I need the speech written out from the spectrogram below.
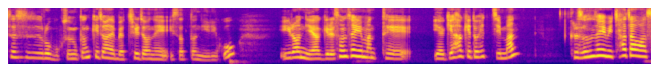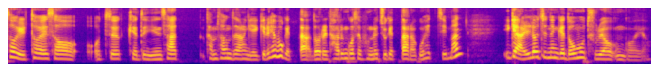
스스로 목숨을 끊기 전에 며칠 전에 있었던 일이고 이런 이야기를 선생님한테 얘기하기도 했지만 그래서 선생님이 찾아와서 일터에서 어떻게든 인사 담당자랑 얘기를 해보겠다. 너를 다른 곳에 보내주겠다라고 했지만 이게 알려지는 게 너무 두려운 거예요.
